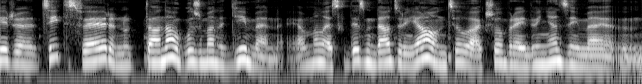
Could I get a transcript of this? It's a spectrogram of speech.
ir eh, cita sfēra, nu, tā nav gluži mana ģimene. Ja? Man liekas, ka diezgan daudz arī jauni cilvēki šobrīd viņi atzīmē mm,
